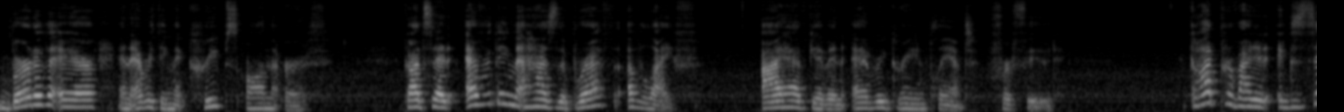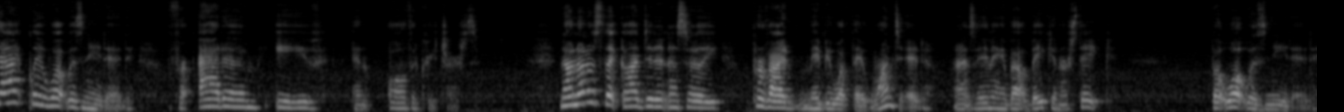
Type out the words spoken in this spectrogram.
bird of the air, and everything that creeps on the earth. God said, Everything that has the breath of life, I have given every green plant for food. God provided exactly what was needed for Adam, Eve, and all the creatures. Now, notice that God didn't necessarily provide maybe what they wanted. I didn't say anything about bacon or steak, but what was needed.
